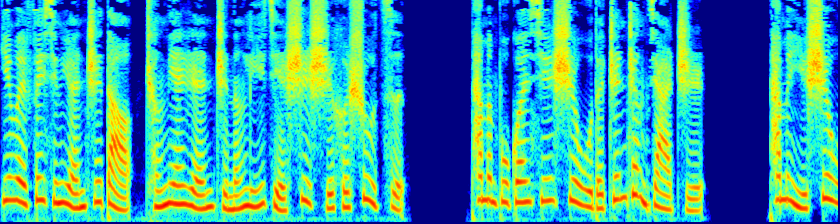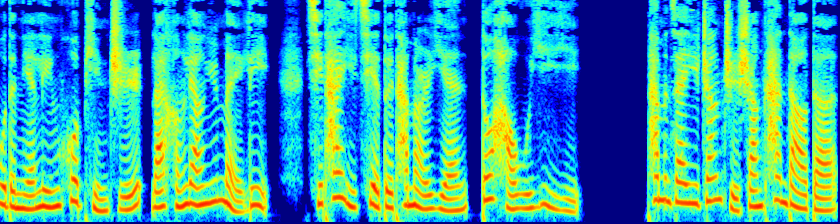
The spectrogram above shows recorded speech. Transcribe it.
因为飞行员知道成年人只能理解事实和数字。他们不关心事物的真正价值，他们以事物的年龄或品质来衡量与美丽，其他一切对他们而言都毫无意义。他们在一张纸上看到的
